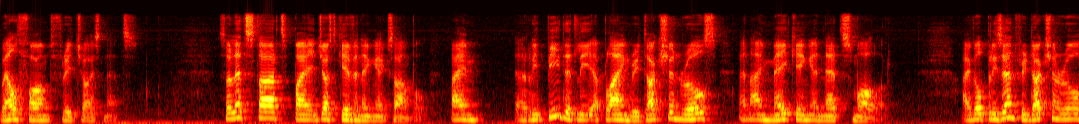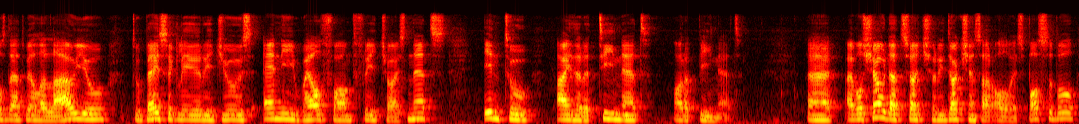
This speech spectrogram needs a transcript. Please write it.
well-formed free choice nets. So let's start by just giving an example. I'm uh, repeatedly applying reduction rules and I'm making a net smaller. I will present reduction rules that will allow you to basically reduce any well-formed free choice nets into either a T-net or a P-net. Uh, I will show that such reductions are always possible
